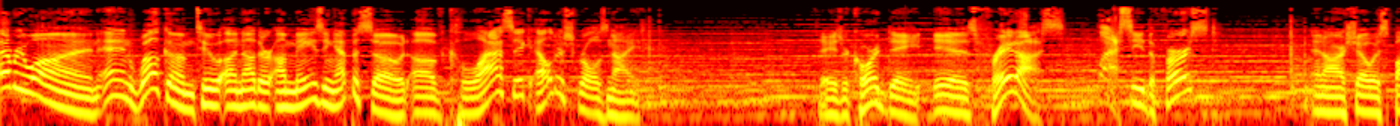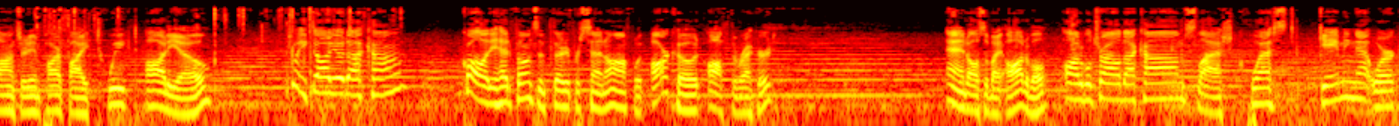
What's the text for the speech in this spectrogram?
everyone, and welcome to another amazing episode of Classic Elder Scrolls Night. Today's record date is Fredas, Last Seed the First, and our show is sponsored in part by Tweaked Audio, tweakedaudio.com, quality headphones and 30% off with our code off the record, and also by Audible, audibletrial.com slash quest gaming network.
